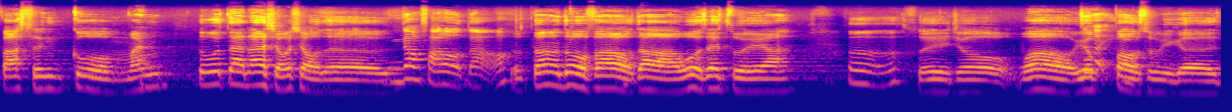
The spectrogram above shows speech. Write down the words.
发生过蛮多大大小小的你，都有 follow 到，我当然都有 follow 到啊，我有在追啊。嗯，所以就哇哦，又爆出一个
